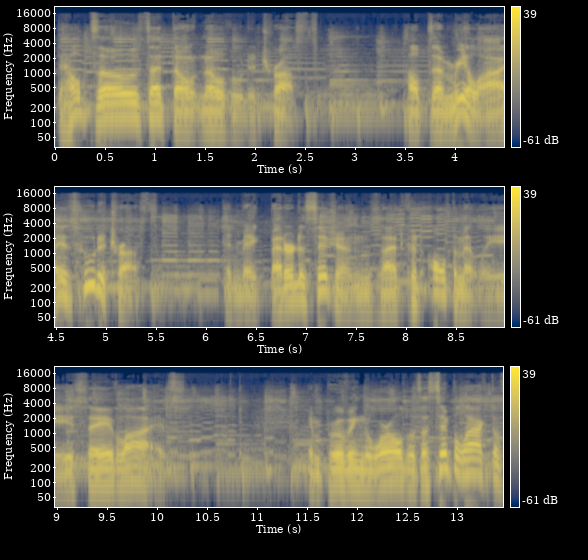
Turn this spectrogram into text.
to help those that don't know who to trust. Help them realize who to trust and make better decisions that could ultimately save lives. Improving the world with a simple act of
